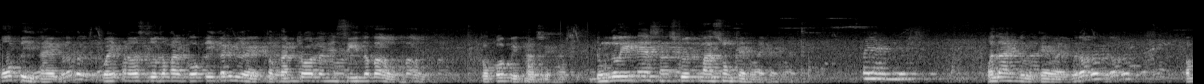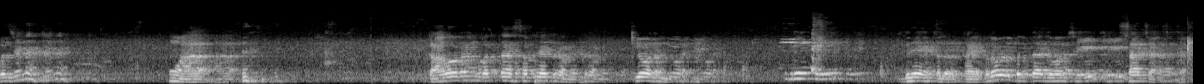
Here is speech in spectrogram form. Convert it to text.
કોપી થાય બરાબર? કોઈ પણ વસ્તુ તમારે કોપી કરવી હોય તો કંટ્રોલ અને સી દબાવો. તો કોપી થશે. ડુંગળીને સંસ્કૃતમાં શું કહેવાય? પલાંડુ. કહેવાય બરાબર? ખબર છે ને? હું હા કાળો રંગ વત્તા સફેદ રંગ. કયો રંગ થાય? ગ્રે કલર થાય. બરોબર? બધા જવાબ છે એ સાચા છે.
